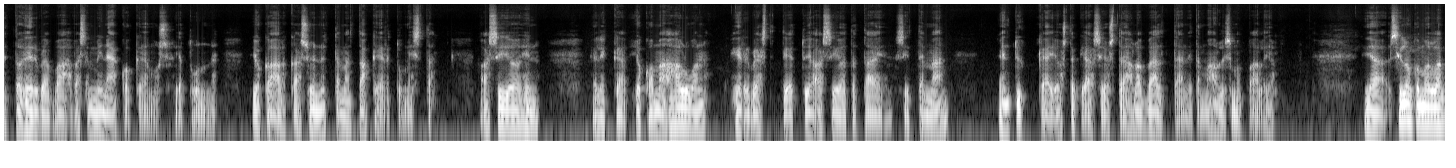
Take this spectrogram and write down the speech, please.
että on hirveän vahva se minä-kokemus ja tunne, joka alkaa synnyttämään takertumista asioihin. Eli joko mä haluan hirveästi tiettyjä asioita tai sitten mä en tykkää jostakin asioista ja haluan välttää niitä mahdollisimman paljon. Ja silloin kun me ollaan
